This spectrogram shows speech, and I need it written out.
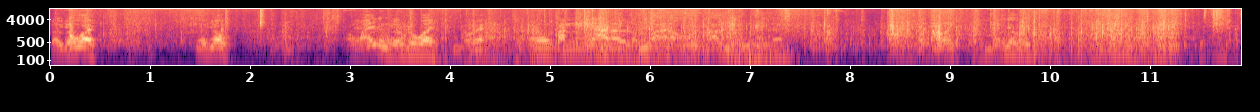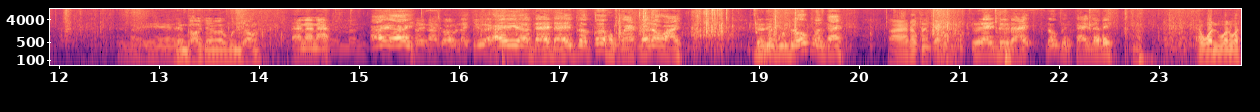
Vô vô ơi. Vô vô Ông ấy đừng vô vô ơi gọi đây. Ông bành ra rồi lụm bả đồ bao nhiêu này đây Lấy bao đi Lụm để vô đi. Em gọi cho Quỳnh dọn. Nè nè nè. Ê ê. Đây là gọi này chứ Ê để để có, có hộp quẹt để đâu rồi? Đưa đi quân đốt lên cây À đốt cày nè. Đưa đây đưa để đốt đèn cày lên đi. À Quỳnh Quỳnh Quỳnh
